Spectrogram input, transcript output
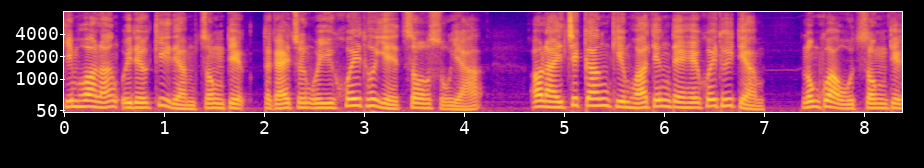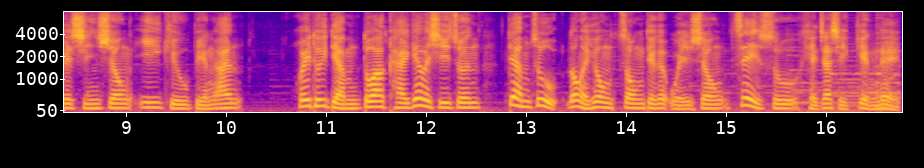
金华人为了纪念宗德，就改尊为火腿的祖师爷。后来，浙江金华等地的火腿店，拢挂有宗德的形象，以求平安。火腿店在开业的时阵，店主拢会向宗德的画像祭祀，或者是敬礼。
